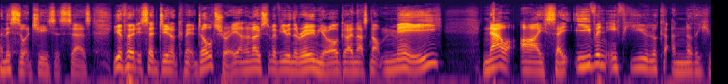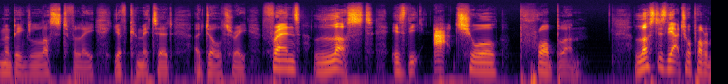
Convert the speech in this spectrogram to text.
And this is what Jesus says. You've heard it said, do not commit adultery. And I know some of you in the room, you're all going, that's not me. Now I say, even if you look at another human being lustfully, you've committed adultery. Friends, lust is the actual problem. Lust is the actual problem.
